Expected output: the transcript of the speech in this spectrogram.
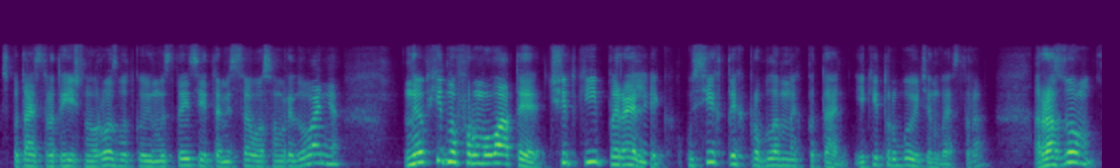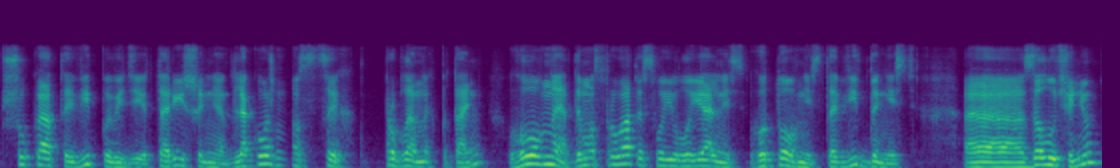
з питань стратегічного розвитку, інвестицій та місцевого самоврядування. Необхідно формувати чіткий перелік усіх тих проблемних питань, які турбують інвестора, разом шукати відповіді та рішення для кожного з цих проблемних питань. Головне демонструвати свою лояльність, готовність та відданість е, залученню.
